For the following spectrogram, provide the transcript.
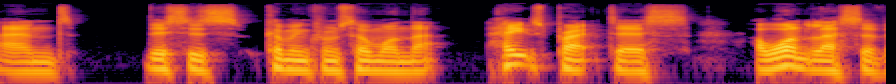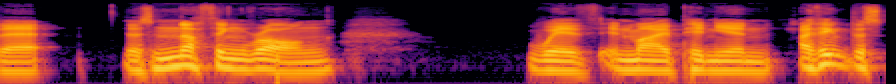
And this is coming from someone that hates practice. I want less of it. There's nothing wrong with, in my opinion, I think this,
